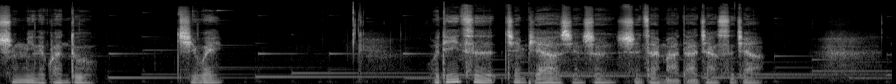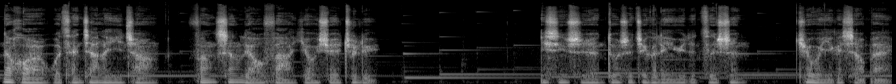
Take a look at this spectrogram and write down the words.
生命的宽度，戚薇。我第一次见皮埃尔先生是在马达加斯加。那会儿，我参加了一场芳香疗法游学之旅，一行十人都是这个领域的资深，就我一个小白。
